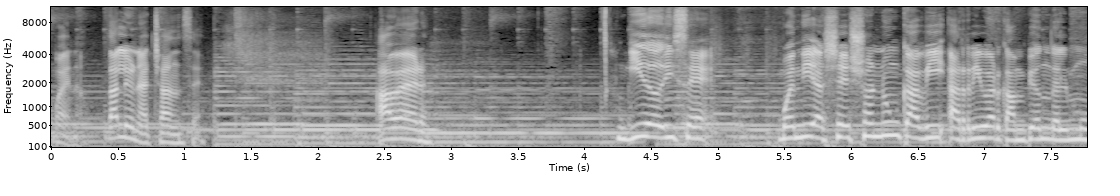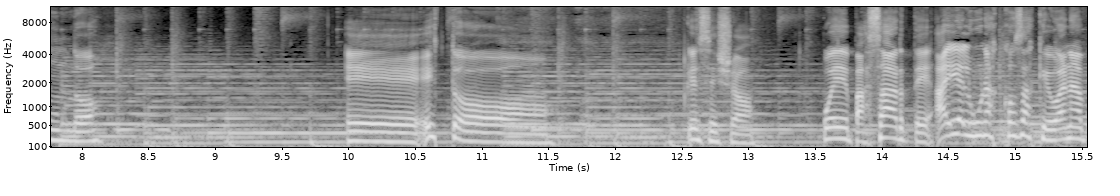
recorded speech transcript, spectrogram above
bueno, dale una chance. A ver. Guido dice, buen día, Ye, yo nunca vi a River campeón del mundo. Eh, esto, qué sé yo, puede pasarte. Hay algunas cosas que van a,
